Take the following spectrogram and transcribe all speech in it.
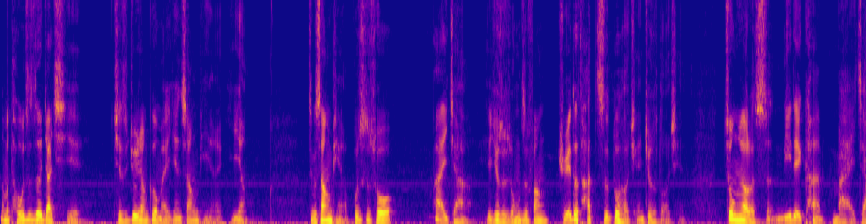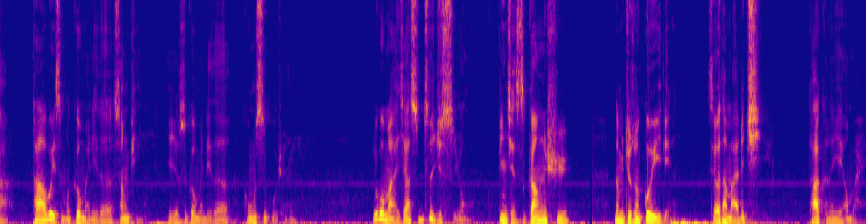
那么投资这家企业，其实就像购买一件商品一样。这个商品啊，不是说卖家，也就是融资方觉得它值多少钱就是多少钱。重要的是，你得看买家他为什么购买你的商品，也就是购买你的公司股权。如果买家是自己使用，并且是刚需，那么就算贵一点，只要他买得起，他可能也要买。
